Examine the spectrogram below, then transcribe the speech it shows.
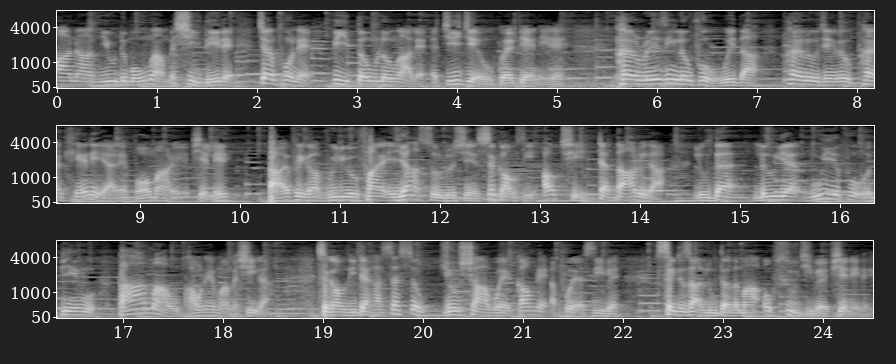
အာနာမြူတမုံမှမရှိသေးတဲ့ကြန့်ဖွန့်တဲ့ P3 လုံးကလည်းအကြီးကျယ်ကိုကွဲပြဲနေတယ်ဖန် raising လုပ်ဖို့ဝေတာဖန်လိုခြင်းလို့ဖန်ခင်းနေရတဲ့ဘောမာတွေအဖြစ်လေ RFA ကဗီဒီယိုဖိုင်အရဆိုလို့ရှိရင်စစ်ကောင်စီအောက်ခြေတပ်သားတွေကလူသက်လူရက်မူရဖို့အပြင်းကိုဘာမှကိုခေါင်းထဲမှာမရှိတာ စစ်ကောင်စီတပ်ဟာဆက်စုပ်ယွန်ရှာပွဲကောင်းတဲ့အဖွဲ့အစည်းပဲစိတ်တစလူသက်သမားအုပ်စုကြီးပဲဖြစ်နေတယ်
